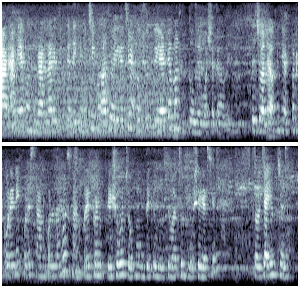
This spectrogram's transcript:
আর আমি এখন রান্নার দিকটা দেখে নিচ্ছি, ভাত হয়ে গেছে। এখন শুধু বিরিয়ানিটা আমার দমে বসাতে হবে। তো চলো, এখন ঝটপট করে নিই, করে স্নান করে নেব। স্নান করে একটু ফ্রেশ হব, চোখ মুখ দেখে বুঝতে পারছ, বসে গেছে। তো যাই হোক, চলো।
